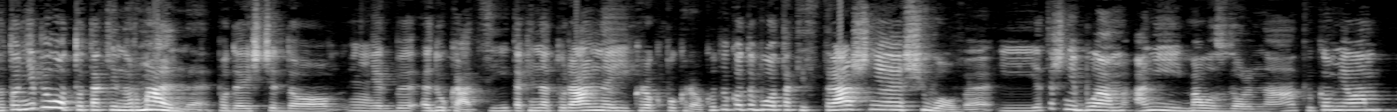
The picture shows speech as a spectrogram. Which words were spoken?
no to nie było to takie normalne podejście do mm, jakby edukacji, takie naturalne i krok po kroku, tylko to było takie strasznie siłowe i ja też nie byłam ani mało zdolna, tylko miałam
